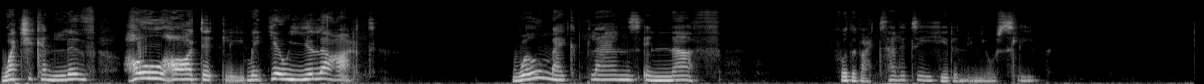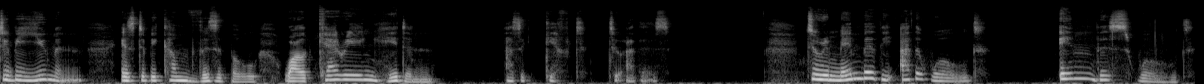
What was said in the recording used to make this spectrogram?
What you can live wholeheartedly met jou hele hart will make plans enough for the vitality hidden in your sleep. To be human is to become visible while carrying hidden as a gift to others. To remember the other world in this world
